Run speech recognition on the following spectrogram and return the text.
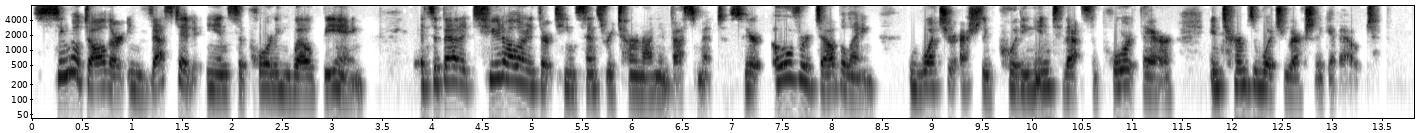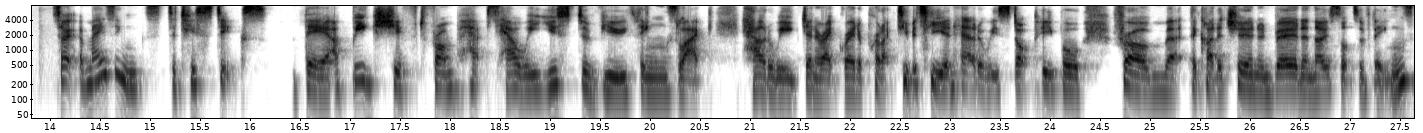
single dollar invested in supporting well being, it's about a $2.13 return on investment. So, you're over doubling what you're actually putting into that support there in terms of what you actually get out. So, amazing statistics there, a big shift from perhaps how we used to view things like how do we generate greater productivity and how do we stop people from the kind of churn and burn and those sorts of things.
